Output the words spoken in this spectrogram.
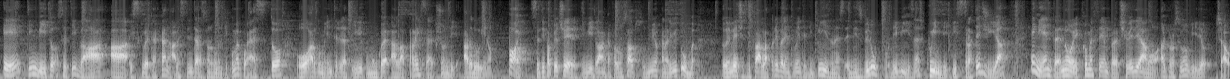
e ti invito se ti va a iscriverti al canale se ti interessano argomenti come questo o argomenti relativi comunque alla price action di Arduino. Poi, se ti fa piacere, ti invito anche a fare un salto sul mio canale YouTube dove invece si parla prevalentemente di business e di sviluppo dei business, quindi di strategia. E niente, noi come sempre ci vediamo al prossimo video, ciao!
